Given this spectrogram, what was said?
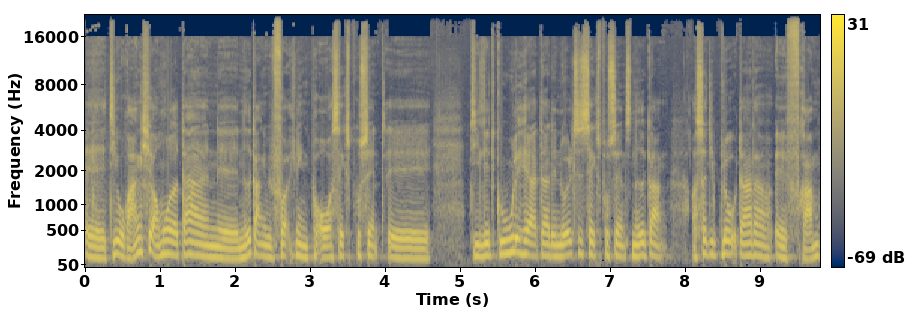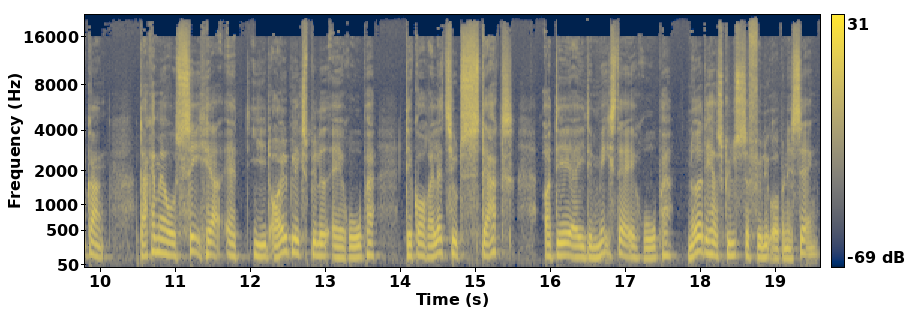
øh, de orange områder, der er en øh, nedgang i befolkningen på over 6 procent. Øh, de lidt gule her, der er det 0-6 procents nedgang. Og så de blå, der er der øh, fremgang. Der kan man jo se her, at i et øjebliksbillede af Europa, det går relativt stærkt og det er i det meste af Europa. Noget af det her skyldes selvfølgelig urbanisering,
